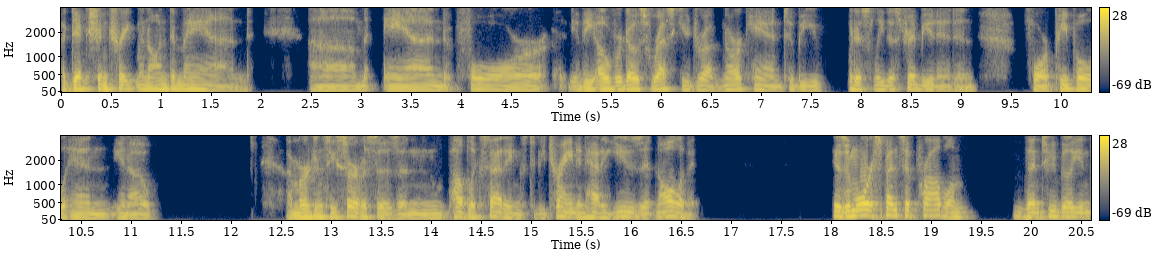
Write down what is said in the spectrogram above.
addiction treatment on demand, um, and for the overdose rescue drug Narcan to be ubiquitously distributed, and for people in you know emergency services and public settings to be trained in how to use it and all of it is a more expensive problem than $2 billion.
